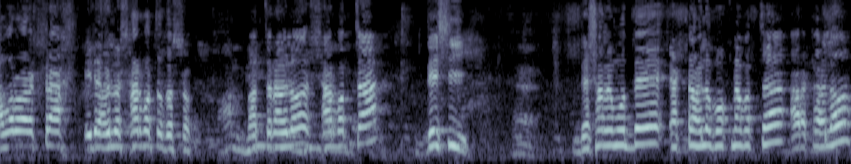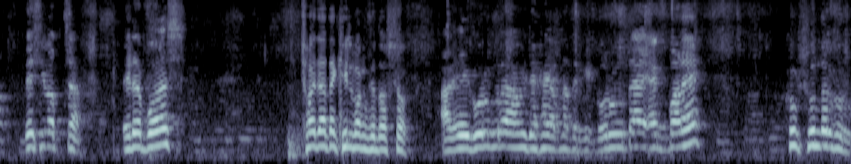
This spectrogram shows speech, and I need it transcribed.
আবারও একটা এটা হলো সার বাচ্চা, দর্শক। বাচ্চারা হলো সার বাচ্চা দেশি। দেশালের মধ্যে একটা হলো বকনা বাচ্চা আর একটা হলো দেশি বাচ্চা। এটা বয়স ছয় দাঁতে খিল ভাঙছে, দর্শক। আর এই গরুগুলো আমি দেখাই আপনাদেরকে। গরুটা একবারে খুব সুন্দর গরু।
